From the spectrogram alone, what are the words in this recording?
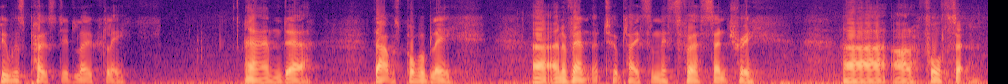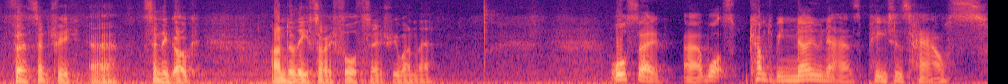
who was posted locally. And uh, that was probably uh, an event that took place in this first century, uh, our fourth ce- first century uh, synagogue under the, sorry, fourth century one there. Also, uh, what's come to be known as Peter's house,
